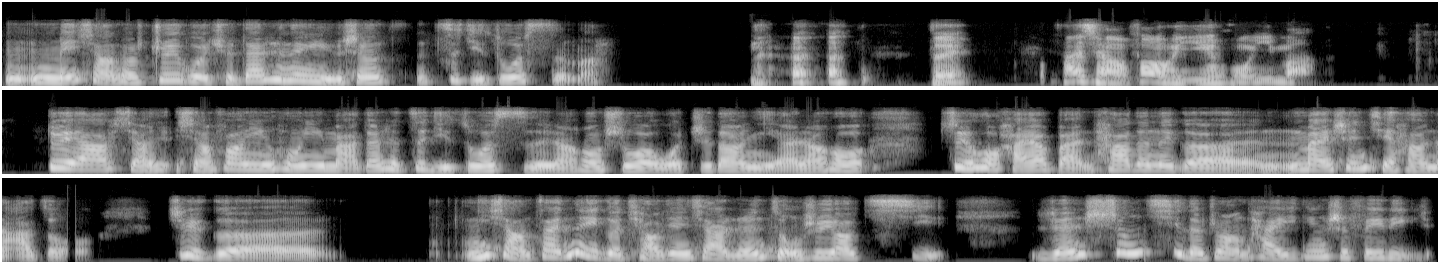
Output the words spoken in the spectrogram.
嗯，没想到追过去，但是那个女生自己作死嘛。对他想放回殷红一马。对啊，想想放映红一马，但是自己作死，然后说我知道你啊，然后最后还要把他的那个卖身钱还要拿走。这个，你想在那个条件下，人总是要气，人生气的状态一定是非理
